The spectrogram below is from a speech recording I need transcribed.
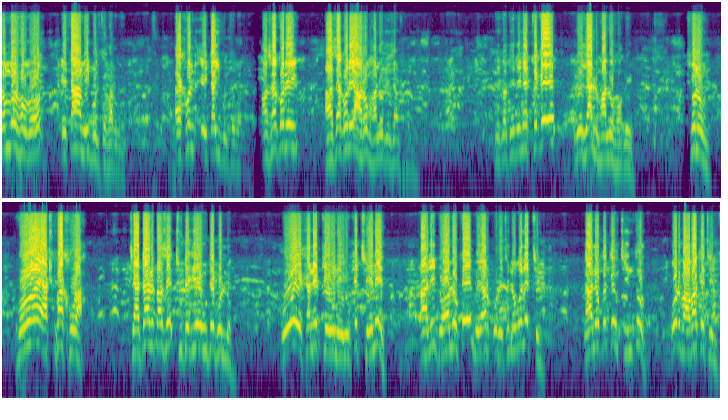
নম্বর হব এটা আমি বলতে পারব। এখন এটাই বলতে পারব। আশা করি আশা করি আরও ভালো রেজাল্ট হবে। বিগত দিনের থেকে রেজাল্ট ভালো হবে। শুনুন, ও এক পা খোঁড়া। চ্যাটার পাশে ছুটে গিয়ে উঠে পড়ল ও এখানে কেউ নেই, ওকে চেনে? খালি দল ওকে মেয়র করেছিল বলে চেনে। নাহলে ওকে কেউ চিনত? ওর বাবাকে চিনত?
